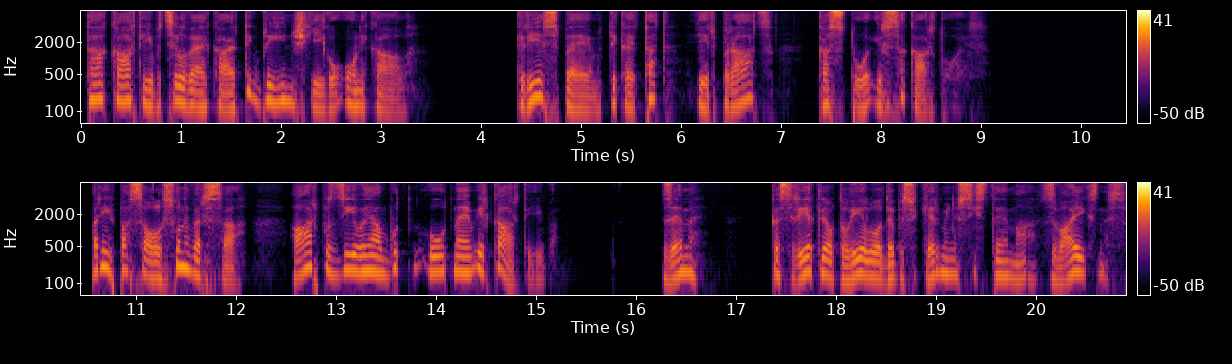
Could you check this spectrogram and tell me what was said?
Tā kārtība cilvēkā ir tik brīnišķīga un unikāla, ka ir iespējama tikai tad, ja ir prāts, kas to ir sakārtojis. Arī pasaules universā ārpus dzīvajām būtnēm ir kārtība. Zeme, kas ir iekļauta lielo debesu ķermeņu sistēmā, zvaigznes,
